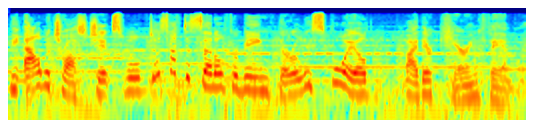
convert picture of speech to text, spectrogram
the albatross chicks will just have to settle for being thoroughly spoiled by their caring family.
